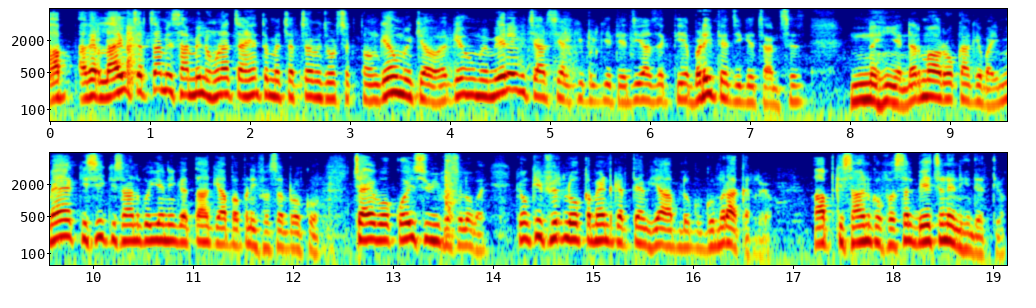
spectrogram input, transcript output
आप अगर लाइव चर्चा में शामिल होना चाहें तो मैं चर्चा में जोड़ सकता हूँ। गेहूँ में क्या होगा? गेहूँ में मेरे विचार से हल्की फुल्की तेज़ी आ सकती है। बड़ी तेज़ी के चांसेस नहीं है। नरमा और रोका के भाई, मैं किसी किसान को ये नहीं कहता कि आप अपनी फ़सल रोको, चाहे वो कोई सी भी फ़सल हो भाई, क्योंकि फिर लोग कमेंट करते हैं, भैया आप लोग गुमराह कर रहे हो। आप किसान को फ़सल बेचने नहीं देते हो।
